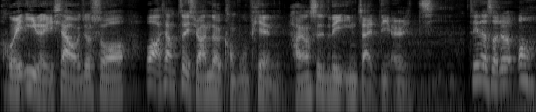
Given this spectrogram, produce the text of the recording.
回忆了一下，我就说：“我好像最喜欢的恐怖片好像是《厉阴宅》第二集。”听的时候就哦，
